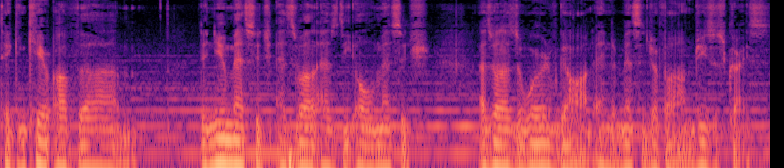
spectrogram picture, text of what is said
taking care of the, um, the new message as well as the old message, as well as the Word of God and the message of um, Jesus Christ.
